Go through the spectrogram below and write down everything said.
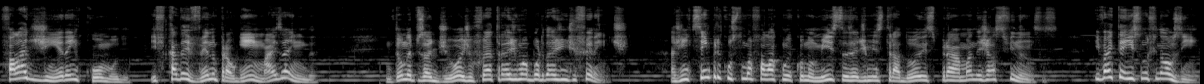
Falar de dinheiro é incômodo e ficar devendo para alguém mais ainda. Então, no episódio de hoje, eu fui atrás de uma abordagem diferente. A gente sempre costuma falar com economistas e administradores para manejar as finanças, e vai ter isso no finalzinho.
